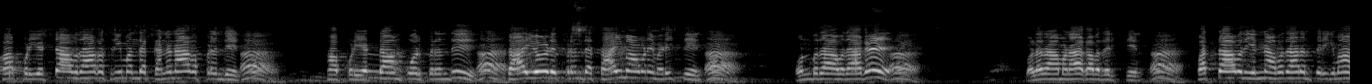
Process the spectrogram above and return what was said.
அப்படி எட்டாவதாக ஸ்ரீமந்த கண்ணனாக பிறந்தேன். அப்படி எட்டாம் போர் பிறந்து. தாயோடு பிறந்த தாய்மாமனை மடித்தேன். ஒன்பதாவதாக. பலராமனாக அவதரித்தேன். பத்தாவது என்ன அவதாரம் தெரியுமா.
